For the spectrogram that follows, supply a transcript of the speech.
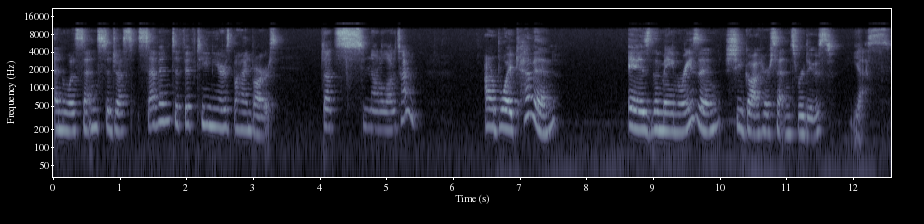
and was sentenced to just 7 to 15 years behind bars. That's not a lot of time. Our boy Kevin is the main reason she got her sentence reduced Yes.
